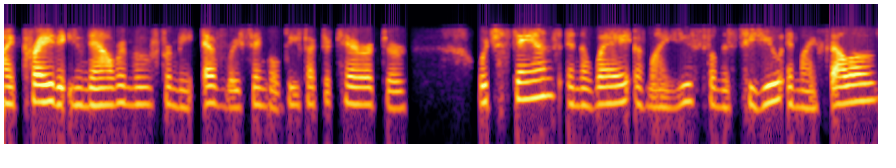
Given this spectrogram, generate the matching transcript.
I pray that you now remove from me every single defect of character which stands in the way of my usefulness to you and my fellows.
